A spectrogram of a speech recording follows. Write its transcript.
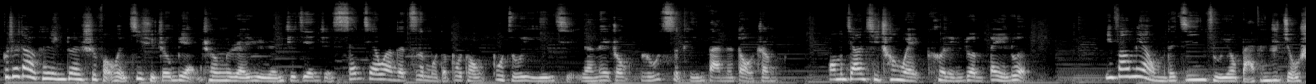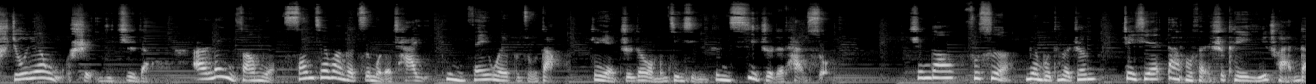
不知道克林顿是否会继续争辩，称人与人之间这三千万个字母的不同不足以引起人类中如此频繁的斗争。我们将其称为克林顿悖论。一方面，我们的基因组有百分之九十九点五是一致的，而另一方面，三千万个字母的差异并非微不足道，这也值得我们进行更细致的探索。身高、肤色、面部特征这些大部分是可以遗传的，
